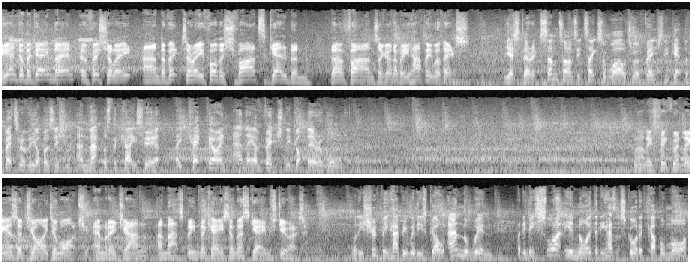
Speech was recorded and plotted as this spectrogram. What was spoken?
The end of the game then, officially, and a victory for the Schwarz-Gelben. Their fans are going to be happy with this. Yes, Derek, sometimes it takes a while to eventually get the better of the opposition, and that was the case here. They kept going, and they eventually got their reward. Well, he frequently is a joy to watch, Emre Can, and that's been the case in this game, Stuart. Well, he should be happy with his goal and the win, but he'd be slightly annoyed that he hasn't scored a couple more.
